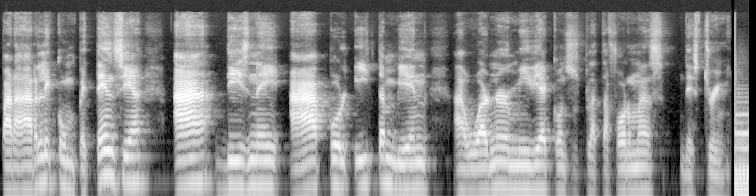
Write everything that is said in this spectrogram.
para darle competencia a Disney, a Apple y también a Warner Media con sus plataformas de streaming.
